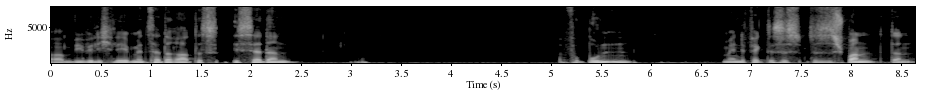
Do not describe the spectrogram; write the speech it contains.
ähm, wie will ich leben, etc. Das ist ja dann verbunden. Im Endeffekt, das ist, das ist spannend. Dann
